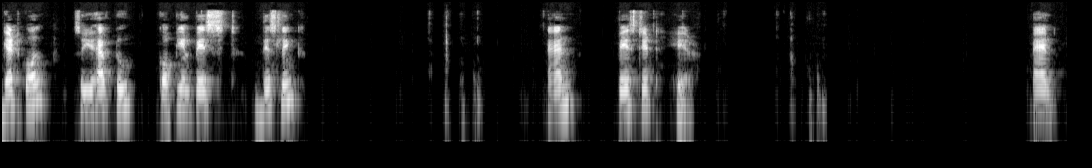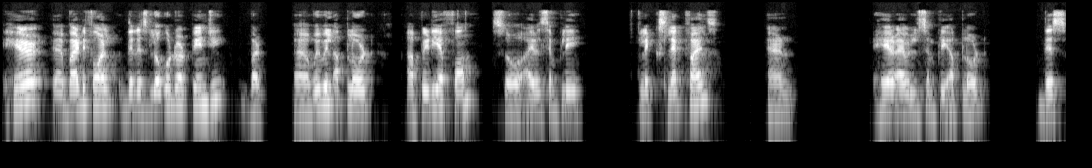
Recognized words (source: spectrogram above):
get call so you have to copy and paste this link and paste it here. And here uh, by default there is logo.png but uh, we will upload a pdf form. So i will simply click select files and here i will simply upload this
